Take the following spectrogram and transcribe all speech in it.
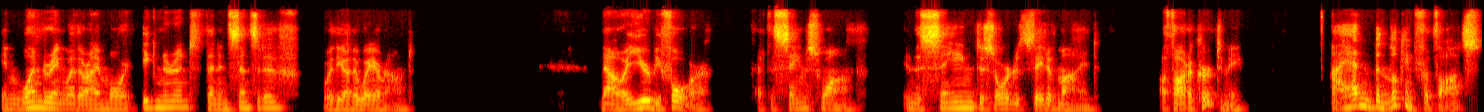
in wondering whether I'm more ignorant than insensitive or the other way around. Now, a year before, at the same swamp, in the same disordered state of mind, a thought occurred to me. I hadn't been looking for thoughts.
